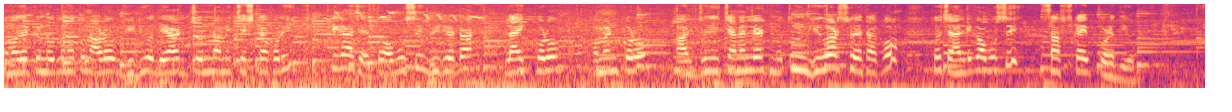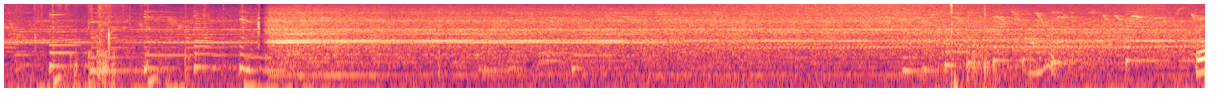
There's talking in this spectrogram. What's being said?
তোমাদেরকে নতুন নতুন আরও ভিডিও দেওয়ার জন্য আমি চেষ্টা করি। ঠিক আছে? তো অবশ্যই ভিডিওটা লাইক করো কমেন্ট করো। আর যদি চ্যানেলে নতুন ভিউয়ার্স হয়ে থাকো, তো চ্যানেলটিকে অবশ্যই সাবস্ক্রাইব করে দিও। তো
